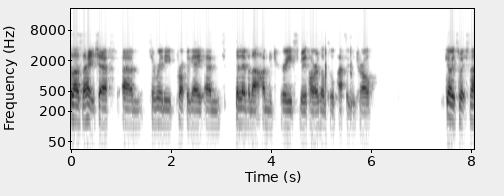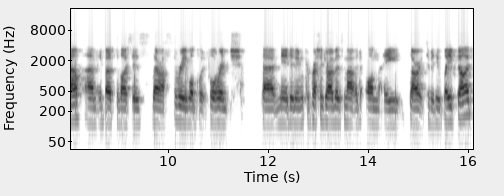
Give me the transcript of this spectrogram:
allows the HF um, to really propagate and deliver that 100 degree smooth horizontal pattern control. Going switch now, um, in both devices, there are three 1.4 inch uh, neodymium compression drivers mounted on a directivity waveguide.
